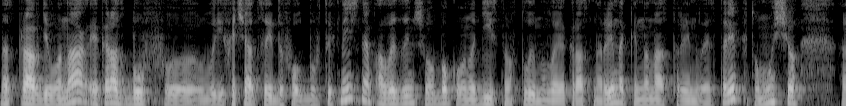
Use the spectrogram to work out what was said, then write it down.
насправді вона якраз був, е, і хоча цей дефолт був технічним, але з іншого боку, воно дійсно вплинуло якраз на ринок і на настрої інвесторів, тому що е,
